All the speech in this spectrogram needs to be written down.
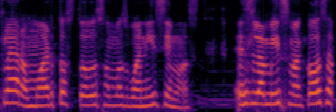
Claro, muertos todos somos buenísimos. Es la misma cosa.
